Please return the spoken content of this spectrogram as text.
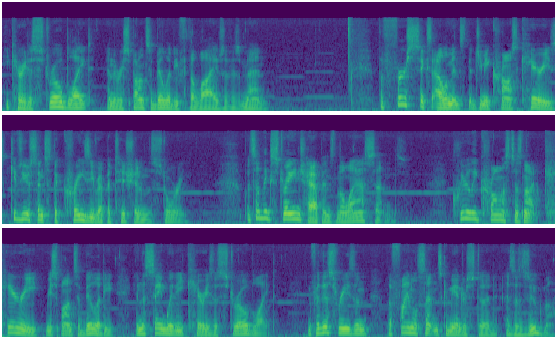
He carried a strobe light and the responsibility for the lives of his men. The first six elements that Jimmy Cross carries gives you a sense of the crazy repetition in the story. But something strange happens in the last sentence. Clearly, Cross does not carry responsibility in the same way that he carries a strobe light. And for this reason, the final sentence can be understood as a zeugma.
